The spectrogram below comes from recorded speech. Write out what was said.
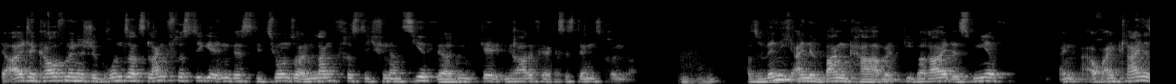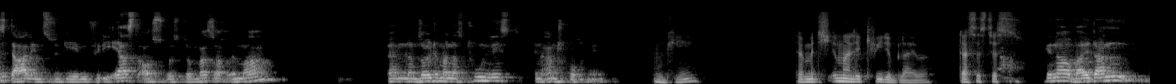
Der alte kaufmännische Grundsatz, langfristige Investitionen sollten langfristig finanziert werden, gelten gerade für Existenzgründer. Mhm. Also wenn ich eine Bank habe, die bereit ist, mir ein, auch ein kleines Darlehen zu geben für die Erstausrüstung, was auch immer, ähm, dann sollte man das tunlichst in Anspruch nehmen. Okay. Damit ich immer liquide bleibe. Das ist das Genau, weil dann,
